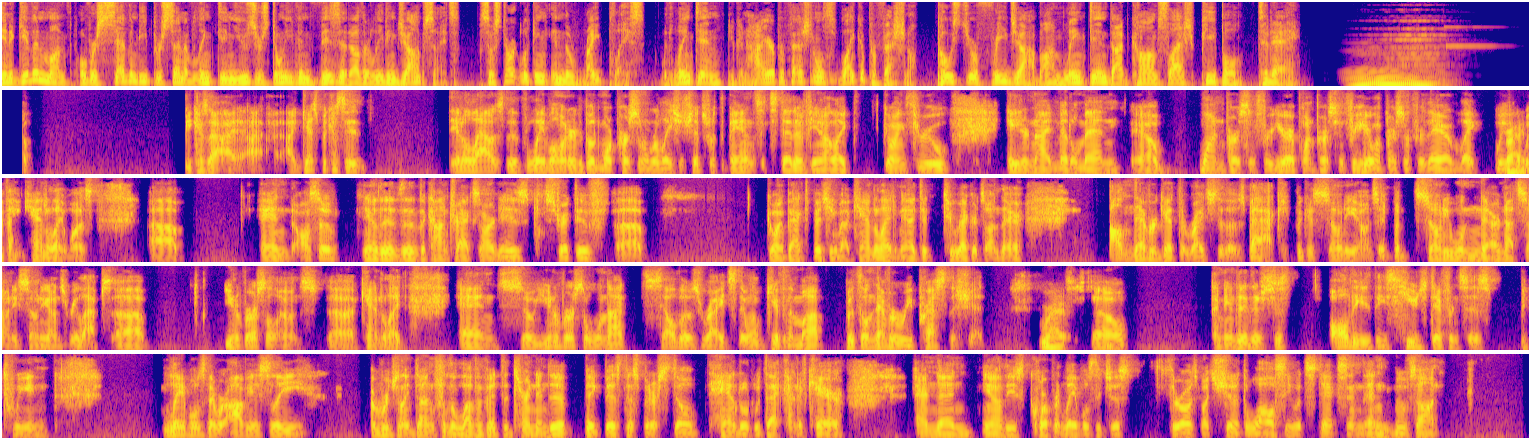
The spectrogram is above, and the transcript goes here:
In a given month, over 70% of LinkedIn users don't even visit other leading job sites. So start looking in the right place. With LinkedIn, you can hire professionals like a professional. Post your free job on linkedin.com/people slash people today. because I, I, I guess because it it allows the, the label owner to build more personal relationships with the bands instead of you know like going through eight or nine middlemen. You know, one person for Europe, one person for here, one person for there, like with Right. with how Candlelight was, uh, and also you know the, the the contracts aren't as constrictive. Uh, going back to bitching about Candlelight, I mean, I did two records on there. I'll never get the rights to those back because Sony owns it, but Sony will never, not Sony, Sony owns Relapse. Uh, Universal owns uh, Candlelight. And so Universal will not sell those rights. They won't give them up, but they'll never repress the shit. Right. So, I mean, there, there's just all these these huge differences between labels that were obviously originally done for the love of it that turned into big business, but are still handled with that kind of care. And then you know these corporate labels that just throw as much shit at the wall, see what sticks, and and moves on.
